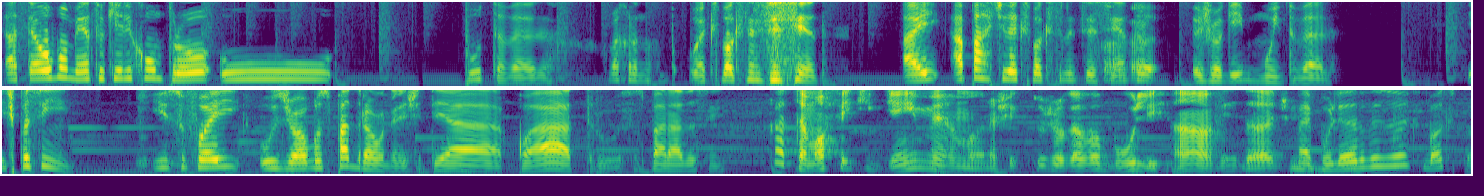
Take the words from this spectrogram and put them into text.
Até o momento que ele comprou o. Puta, velho. Como é que era o Xbox 360. Aí, a partir do Xbox 360, eu joguei muito, velho. E tipo assim, isso foi os jogos padrão, né? GTA 4, essas paradas assim. Ah, tu é mó fake gamer, mano. Achei que tu jogava Bully. Ah, verdade. Mas mano. Bully era do Xbox, pô.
